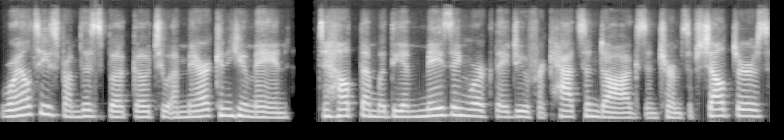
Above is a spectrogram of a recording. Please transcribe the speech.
royalties from this book go to American Humane to help them with the amazing work they do for cats and dogs in terms of shelters,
